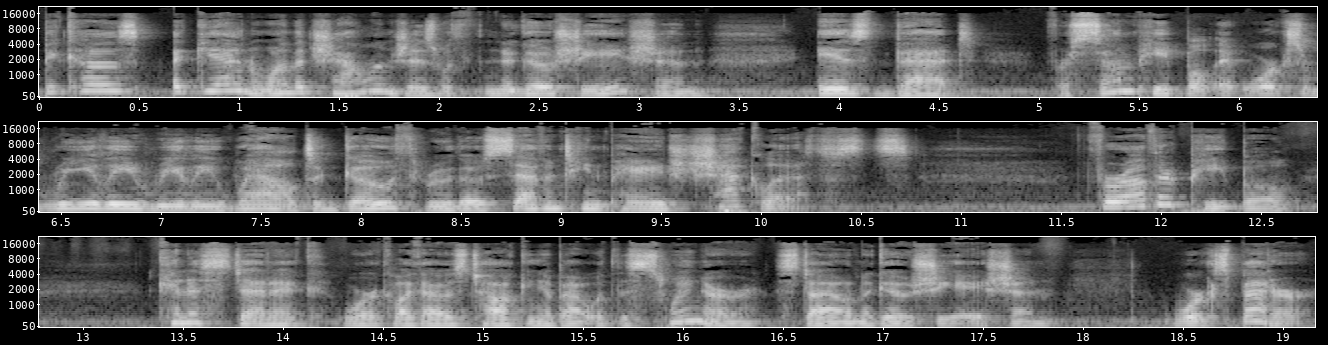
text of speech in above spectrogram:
Because again, one of the challenges with negotiation is that for some people it works really, really well to go through those 17 page checklists. For other people, kinesthetic work, like I was talking about with the swinger style negotiation, works better.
